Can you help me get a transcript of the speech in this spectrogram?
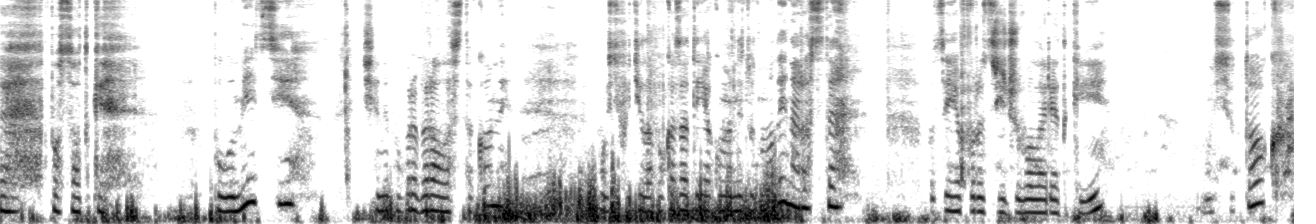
е, посадки полуниці. Ще не поприбирала стакани. Ось хотіла показати, як у мене тут малина росте. Оце я порозріджувала рядки. Ось отак.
